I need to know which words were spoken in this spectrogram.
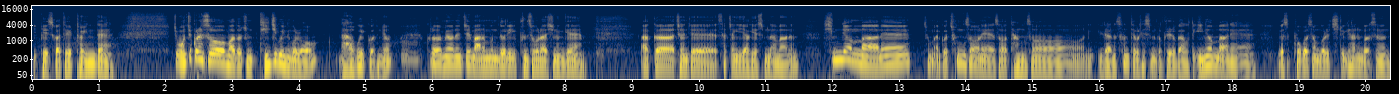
이 베이스가 될 터인데 좀 원주권에서마도 좀 뒤지고 있는 걸로 나오고 있거든요. 그러면 이제 많은 분들이 분석을 하시는 게 아까 전 이제 살짝 이야기했습니다만은 10년 만에 정말 그 총선에서 당선이라는 선택을 했음에도 불구하고 또 2년 만에 이것을 보궐선거를 치르게 하는 것은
